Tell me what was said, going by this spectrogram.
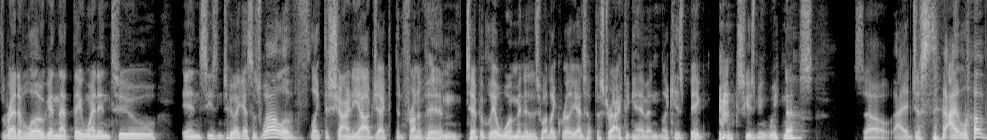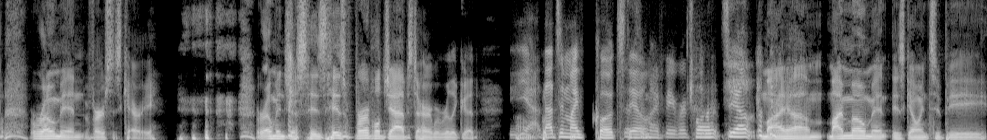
thread of Logan that they went into in season two, I guess as well, of like the shiny object in front of him. Typically, a woman is what like really ends up distracting him and like his big, excuse me, weakness. So I just I love Roman versus Kerry. Roman just his his verbal jabs to her were really good. Yeah, but- that's in my quotes That's too. in my favorite quotes. Yeah. my um my moment is going to be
